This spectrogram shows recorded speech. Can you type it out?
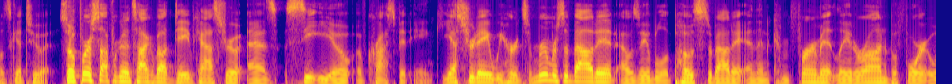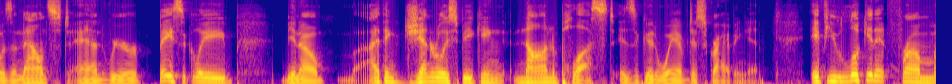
let's get to it. So first off we're going to talk about dave castro as ceo of crossfit inc. Yesterday we heard some rumors about it. I was able to post about it and then confirm it later on before it was announced. And we're basically you know, I think generally speaking, nonplussed is a good way of describing it. If you look at it from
